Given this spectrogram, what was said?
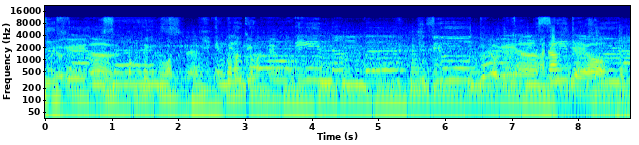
여기는 평택인 것 같은데 And 행사 we'll 단지가 많네요. by 여기는 한양시예요. 그래서.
